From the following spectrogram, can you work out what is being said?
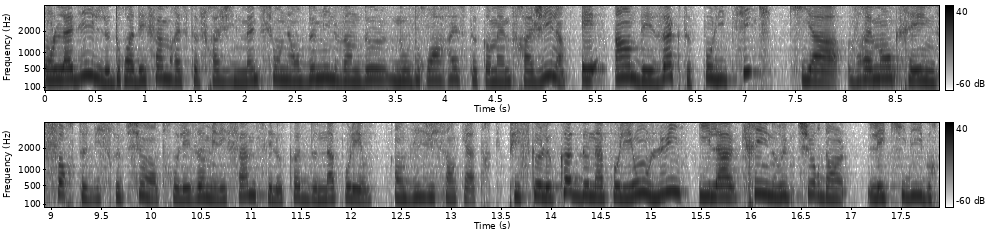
on l'a dit, le droit des femmes reste fragile. Même si on est en 2022, nos droits restent quand même fragiles. Et un des actes politiques qui a vraiment créé une forte disruption entre les hommes et les femmes, c'est le Code de Napoléon en 1804. Puisque le Code de Napoléon, lui, il a créé une rupture dans l'équilibre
